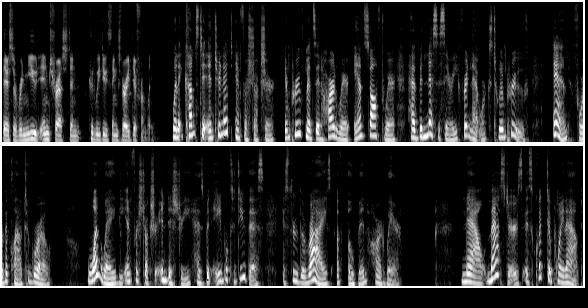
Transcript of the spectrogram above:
there's a renewed interest in could we do things very differently? When it comes to internet infrastructure, improvements in hardware and software have been necessary for networks to improve and for the cloud to grow. One way the infrastructure industry has been able to do this is through the rise of open hardware. Now, Masters is quick to point out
